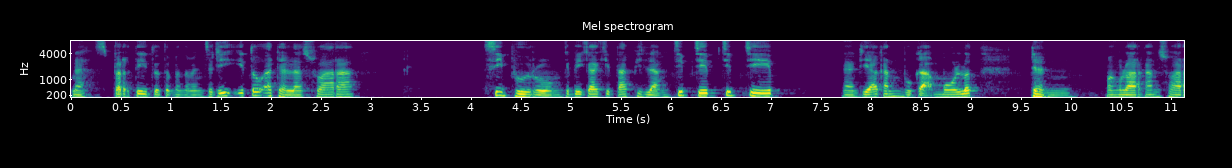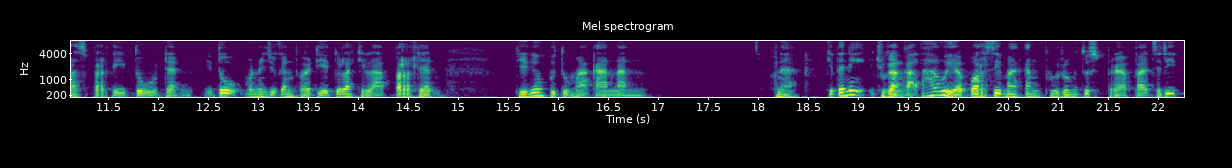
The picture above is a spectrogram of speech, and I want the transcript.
Nah, seperti itu teman-teman. Jadi itu adalah suara si burung ketika kita bilang cip cip cip cip. Nah, dia akan buka mulut dan mengeluarkan suara seperti itu dan itu menunjukkan bahwa dia itu lagi lapar dan dia ini butuh makanan. Nah, kita ini juga nggak tahu ya porsi makan burung itu seberapa. Jadi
